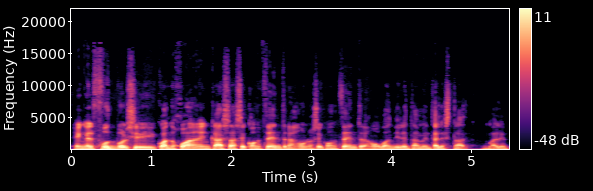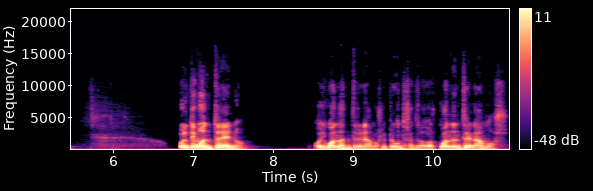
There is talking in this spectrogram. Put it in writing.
en el fútbol, si cuando juegan en casa se concentran o no se concentran o van directamente al estadio, ¿vale? Último entreno. Oye, ¿cuándo entrenamos? Le preguntas al entrenador, ¿cuándo entrenamos?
